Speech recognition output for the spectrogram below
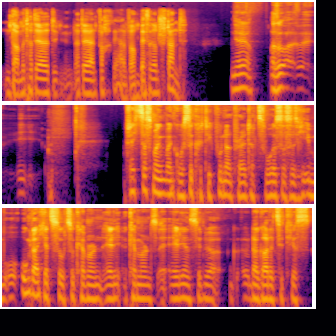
damit hat er, hat er einfach, ja, einfach einen besseren Stand. Ja, ja. Also, äh, vielleicht ist das mein, mein größter Kritikpunkt an Predator 2, ist, dass er sich eben ungleich jetzt so zu Cameron, Ali- Camerons Aliens, den du da gerade zitierst,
